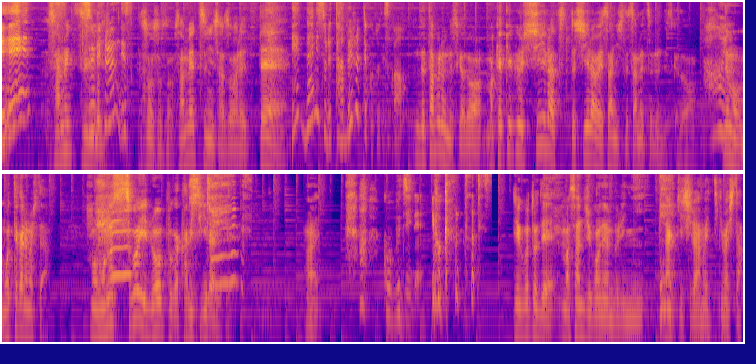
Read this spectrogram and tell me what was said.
ええサメー、釣れ釣りに。るんですかそうそうそう。サメ釣りに誘われて。え何それ食べるってことですか？で食べるんですけど、まあ、結局シイラ釣ってシイラを餌にしてサメ釣るんですけど、はい。でも持ってかれました。よもうものすごいロープが噛みちぎられて。はい。あご無事でよかったです。ということで、まあ、35年ぶりに南紀白浜行ってきました。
